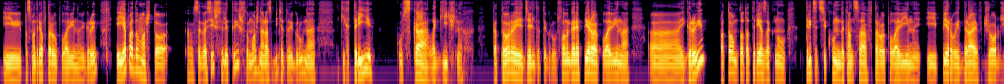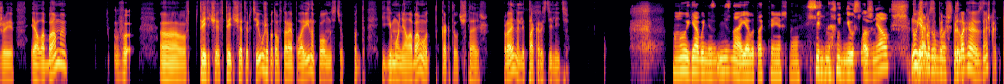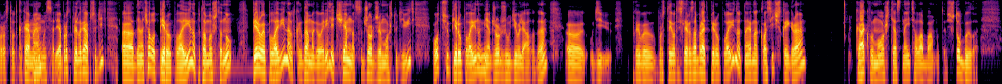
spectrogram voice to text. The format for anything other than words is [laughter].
и посмотрел вторую половину игры. И я подумал, что э, согласишься ли ты, что можно разбить эту игру на таких три куска логичных, которые делят эту игру. Условно говоря, первая половина э, игры, потом тот отрезок, ну, 30 секунд до конца второй половины и первый драйв Джорджии и Алабамы в, э, в, третьей, в третьей четверти, и уже потом вторая половина полностью под гегемонией Алабамы. Вот как ты вот считаешь? Правильно ли так разделить? Ну, я бы не, не знаю, я бы так, конечно, [laughs] сильно не усложнял. Ну, я Я просто думаю, что... предлагаю, знаешь, как просто, вот какая моя Мгм. мысль? Я просто предлагаю обсудить э, для начала вот первую половину, потому что, ну, первая половина, вот когда мы говорили, чем нас Джорджия может удивить, вот всю первую половину меня Джорджия удивляла, да? Э, уди- как бы, просто вот если разобрать первую половину, это, наверное, классическая игра, как вы можете остановить Алабаму. То есть что было?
